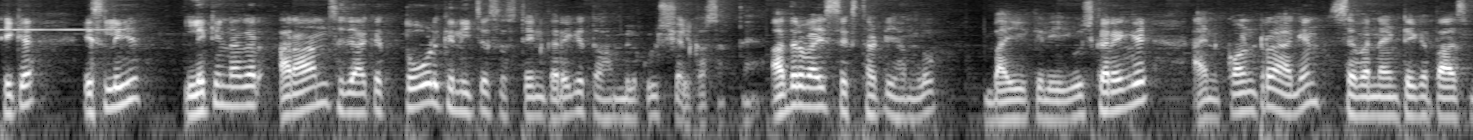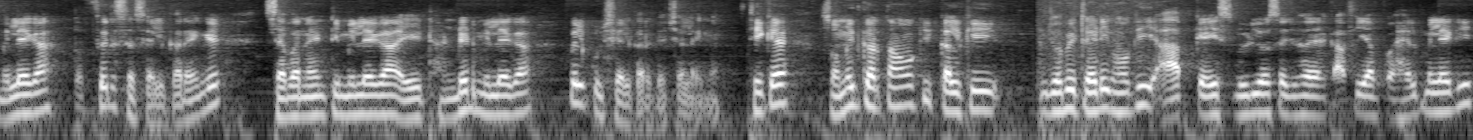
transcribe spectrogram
ठीक है? इसलिए, लेकिन अगर आराम से जाके तोड़ के नीचे सस्टेन करेंगे तो हम बिल्कुल शेल कर सकते हैं। अदरवाइज़ 630 हम लोग बाई के लिए यूज़ करेंगे एंड कॉन्ट्रा अगेन 790 के पास मिलेगा तो फिर से सेल करेंगे। 790 मिलेगा 800 मिलेगा, बिल्कुल सेल करके चलेंगे। ठीक है? सो उम्मीद करता हूँ कि कल की जो भी ट्रेडिंग होगी, आपके इस वीडियो से जो है काफ़ी आपको हेल्प मिलेगी।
